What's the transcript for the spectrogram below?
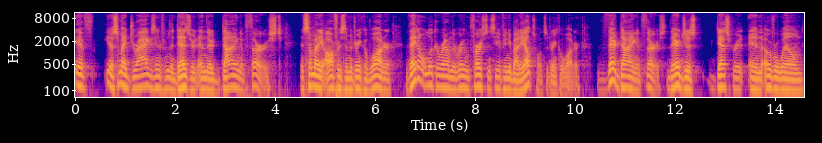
if you know somebody drags in from the desert and they're dying of thirst and somebody offers them a drink of water, they don't look around the room first and see if anybody else wants a drink of water. They're dying of thirst. They're just desperate and overwhelmed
